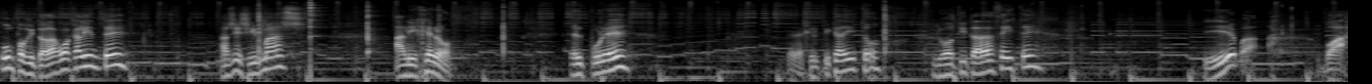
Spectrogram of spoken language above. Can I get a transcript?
Un poquito de agua caliente, así sin más, aligero el puré, perejil picadito, gotita de aceite y ¡epa! ¡Buah!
